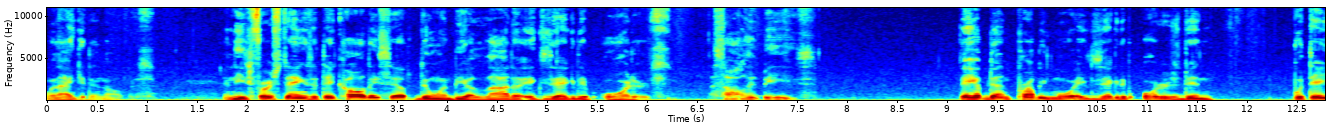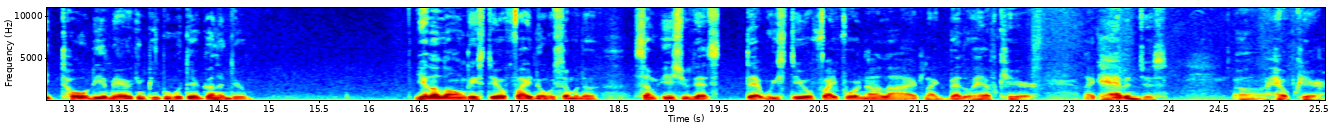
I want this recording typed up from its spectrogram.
when I get in office. And these first things that they call themselves doing be a lot of executive orders. That's all it. They have done probably more executive orders than what they told the American people what they're gonna do. Yet along they still fighting over some of the some issues that's that we still fight for in our lives, like better health care, like having just uh, health care.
